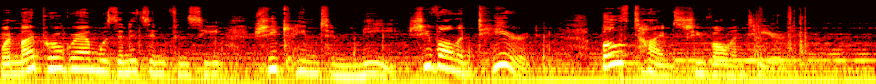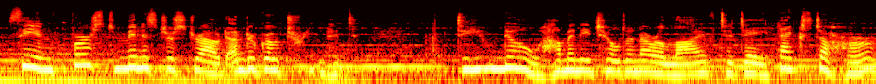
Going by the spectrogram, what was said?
When my program was in its infancy, she came to me. She volunteered. Both times she volunteered. Seeing First Minister Stroud undergo treatment. Do you know how many children are alive today thanks to her?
